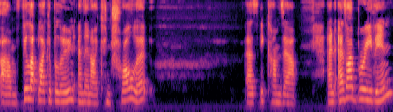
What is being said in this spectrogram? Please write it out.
um, fill up like a balloon and then I control it as it comes out. And as I breathe in,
